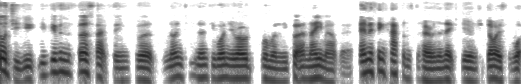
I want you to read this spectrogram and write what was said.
Dodgy. You, you've given the first vaccine to a 90, 91 year old woman and you put her name out there. Anything happens to her in the next year and she dies for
